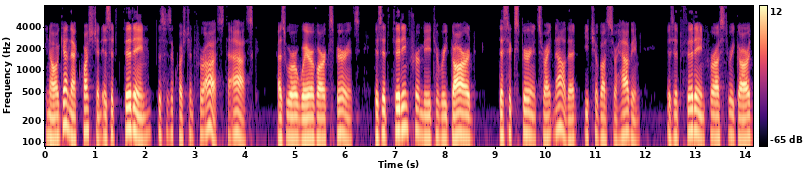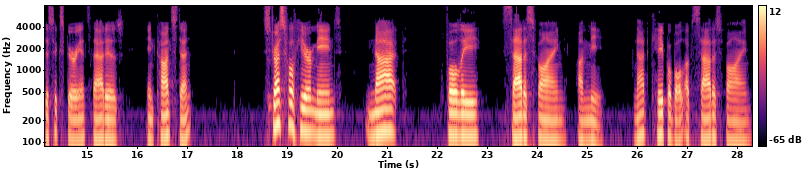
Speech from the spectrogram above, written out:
you know, again, that question, is it fitting? This is a question for us to ask as we're aware of our experience. Is it fitting for me to regard this experience right now that each of us are having? Is it fitting for us to regard this experience that is inconstant? Stressful here means not fully satisfying a me, not capable of satisfying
